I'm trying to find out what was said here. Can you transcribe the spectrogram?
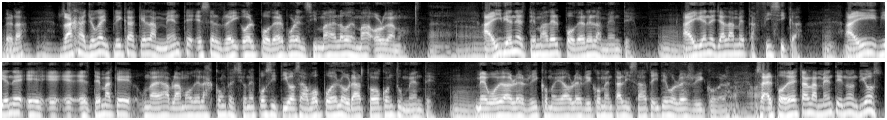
¿verdad? Uh -huh. Raja yoga implica que la mente es el rey o el poder por encima de los demás órganos. Ahí viene el tema del poder de la mente. Ahí viene ya la metafísica. Uh -huh. Ahí viene eh, eh, el tema que una vez hablamos de las confesiones positivas, o sea, vos podés lograr todo con tu mente. Uh -huh. Me voy a volver rico, me voy a volver rico, mentalizate y te volvés rico, ¿verdad? Uh -huh. O sea, el poder está en la mente y no en Dios.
